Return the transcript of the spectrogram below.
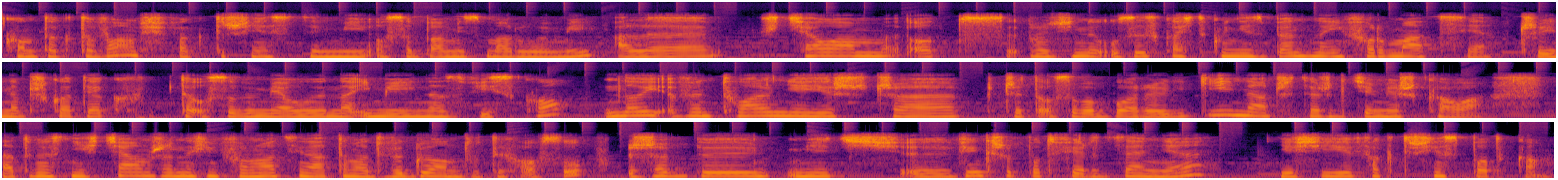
kontaktowałam się faktycznie z tymi osobami zmarłymi, ale chciałam od rodziny uzyskać tylko niezbędne informacje, czyli na przykład jak te osoby miały na imię i nazwisko, no i ewentualnie jeszcze, czy ta osoba była religijna, czy też gdzie mieszkała. Natomiast nie chciałam żadnych informacji na temat wyglądu tych osób, żeby mieć y, większe potwierdzenie, jeśli je faktycznie spotkam.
